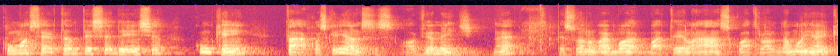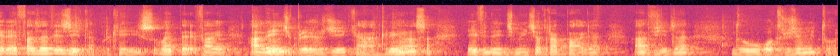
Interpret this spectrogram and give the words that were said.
com uma certa antecedência com quem está com as crianças, obviamente. Né? A pessoa não vai bater lá às quatro horas da manhã e querer fazer a visita, porque isso vai, vai além de prejudicar a criança, evidentemente atrapalha a vida do outro genitor.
